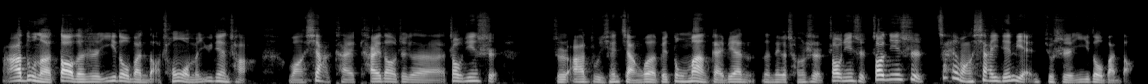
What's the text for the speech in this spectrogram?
阿杜呢到的是伊豆半岛，从我们玉电厂往下开，开到这个昭金市，就是阿杜以前讲过的被动漫改编的那个城市昭金市。昭金市再往下一点点就是伊豆半岛。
